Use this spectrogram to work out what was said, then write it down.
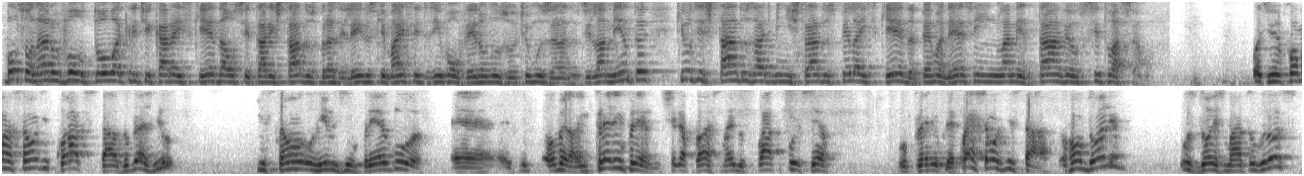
Bolsonaro voltou a criticar a esquerda ao citar estados brasileiros que mais se desenvolveram nos últimos anos e lamenta que os estados administrados pela esquerda permanecem em lamentável situação. Eu tive informação de quatro estados do Brasil que estão o nível de emprego, é, ou melhor, em pleno emprego, chega próximo aí dos 4% o pleno emprego. Quais são os estados? Rondônia, os dois Mato Grosso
